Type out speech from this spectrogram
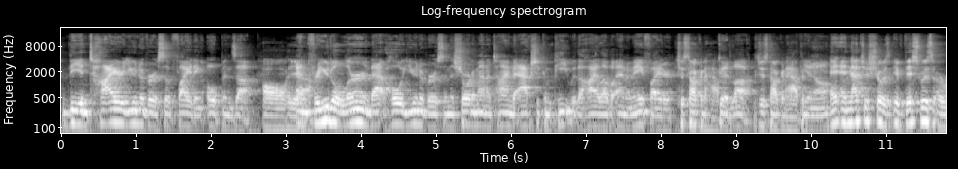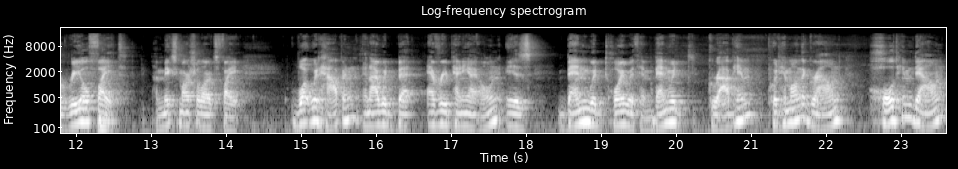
The entire universe of fighting opens up. Oh, yeah. And for you to learn that whole universe in the short amount of time to actually compete with a high level MMA fighter, It's just not going to happen. Good luck. It's just not going to happen. You know? and, and that just shows if this was a real fight, a mixed martial arts fight, what would happen? And I would bet every penny I own is Ben would toy with him. Ben would grab him, put him on the ground, hold him down,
